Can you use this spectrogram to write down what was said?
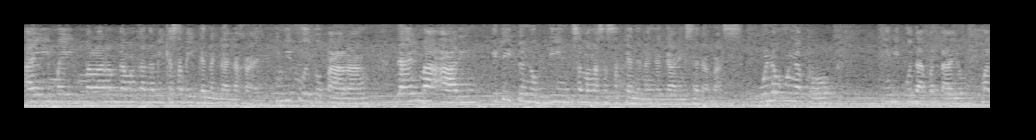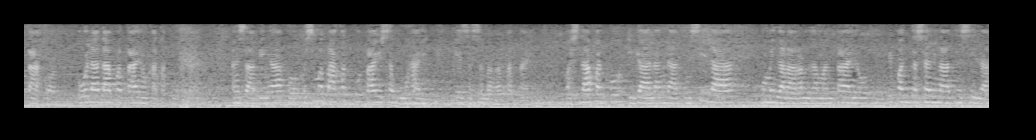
ay may mararamdaman ka na may kasabay ka naglalakad. Hindi po ito parang dahil maaaring ito'y tunog din sa mga sasakyan na nanggagaling sa labas. Unang-una po, hindi po dapat tayong matakot. Wala dapat tayong katakutan. Ang sabi nga po, mas matakot po tayo sa buhay kaysa sa mga patay. Mas dapat po igalang natin sila kung may nararamdaman tayo, ipagdasal natin sila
